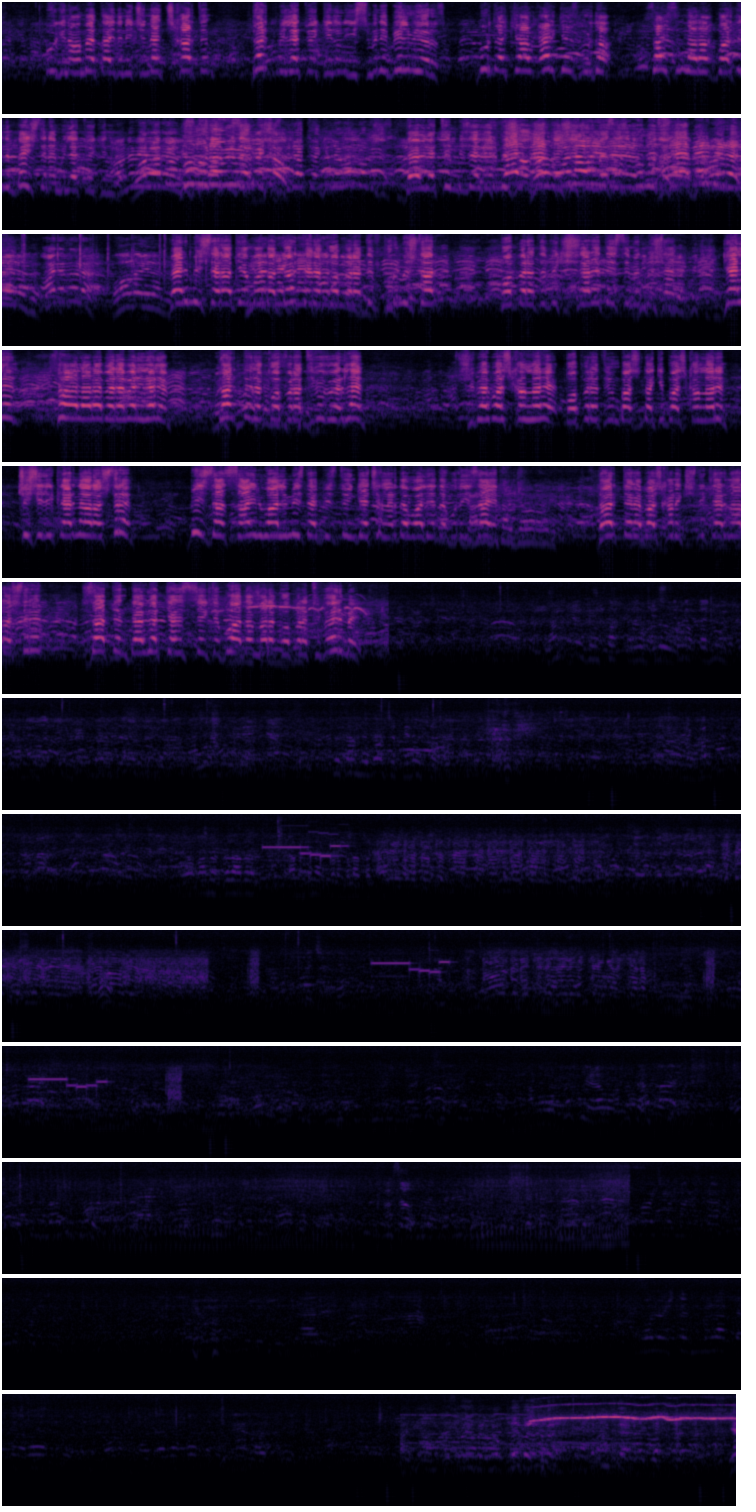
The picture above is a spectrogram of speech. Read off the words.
Bugün Ahmet Aydın içinden çıkartın. Dört milletvekilinin ismini bilmiyoruz. Buradaki halk herkes burada. Saysınlar AK Parti'nin beş tane milletvekilini. Bu buna bize bir şey. Devletin bize vermiş olduğu teşekkür mesajı bu mudur? Vermişler Adıyaman'da dört tane kooperatif kurmuşlar. Kooperatifi kişilere teslim etmişler. Gelin sahalara beraber inelim. Dört tane kooperatifi verilen şube başkanları, kooperatifin başındaki başkanların kişiliklerini araştırın. Bizzat Sayın Valimiz de biz dün geçenlerde valiye de bunu izah ettik. Dört tane başkanın kişiliklerini araştırın. Zaten devlet kendisi çekti bu adamlara kooperatif vermeyin. Ahmet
